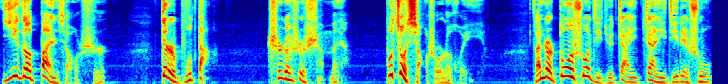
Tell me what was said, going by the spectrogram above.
一个半小时，地儿不大，吃的是什么呀？不就小时候的回忆？咱这多说几句，占一占一集这书。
